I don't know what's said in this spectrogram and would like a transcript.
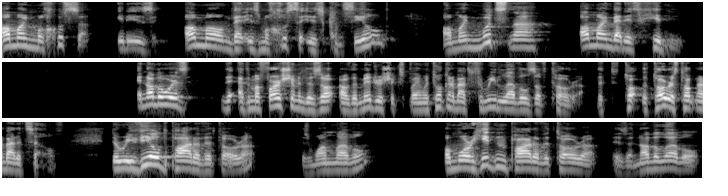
Amon mechusa, it is amon that is mechusa is concealed. Amon mutzna, amon that is hidden. In other words, the, at the Mefarshim and the of the Midrash explain, we're talking about three levels of Torah. The, the Torah is talking about itself. The revealed part of the Torah is one level. A more hidden part of the Torah is another level.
